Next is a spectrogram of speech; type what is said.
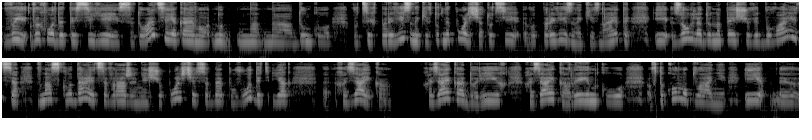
ви, виходити з цієї ситуації, яка йому, ну, на, на думку цих перевізників, тут не Польща, тут ці от перевізники, знаєте, і з огляду на те, що відбувається, в нас складається враження, що Польща себе поводить як е, хазяйка. Хазяйка доріг, хазяйка ринку в такому плані. І е,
